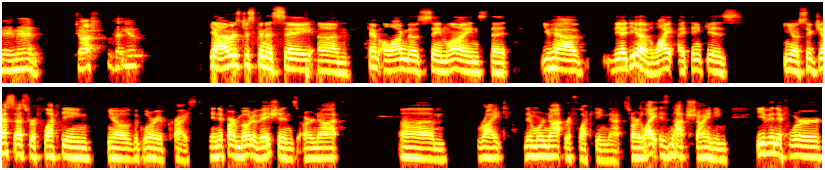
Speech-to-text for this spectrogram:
Amen. Josh, was that you? Yeah, I was just gonna say, um, kind of along those same lines, that you have the idea of light. I think is, you know, suggests us reflecting, you know, the glory of Christ. And if our motivations are not um, right, then we're not reflecting that. So our light is not shining, even if we're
